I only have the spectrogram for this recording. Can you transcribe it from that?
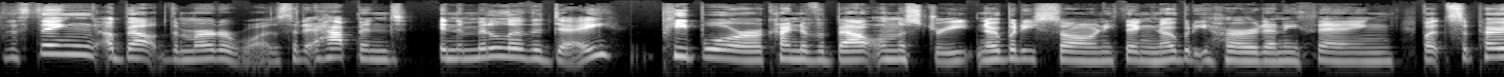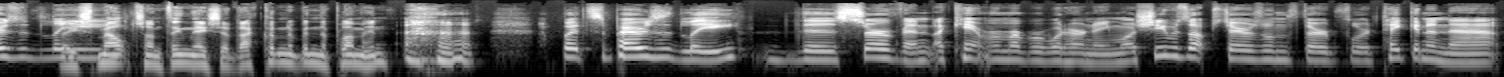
the thing about the murder was that it happened in the middle of the day. People are kind of about on the street. Nobody saw anything. Nobody heard anything. But supposedly, They smelt something. They said that couldn't have been the plumbing. But supposedly, the servant, I can't remember what her name was, she was upstairs on the third floor taking a nap.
